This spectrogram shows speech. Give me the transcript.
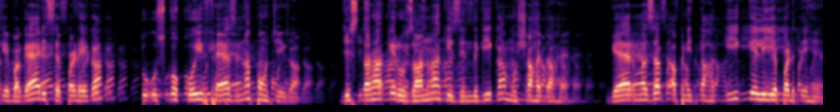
के बगैर इसे पढ़ेगा तो उसको कोई फैज न पहुंचेगा। जिस तरह के रोज़ाना की ज़िंदगी का मुशाहदा है गैर मज़हब अपनी तहकीक के लिए पढ़ते हैं।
